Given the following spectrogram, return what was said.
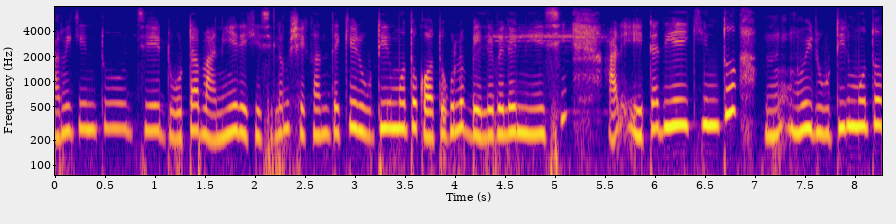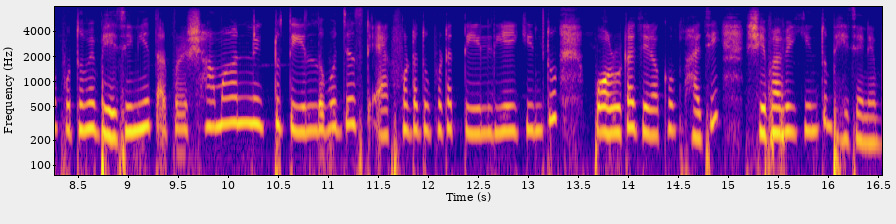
আমি কিন্তু যে ডোটা বানিয়ে রেখেছিলাম, সেখান থেকে রুটির মতো কতগুলো বেলে বেলে নিয়েছি। আর এটা দিয়েই কিন্তু ওই রুটির মতো প্রথমে ভেজে নিয়ে তারপরে সামান্য একটু তেল দেবো জাস্ট এক ফোঁটা, দু ফোঁটা তেল দিয়েই কিন্তু পরোটা যেরকম ভাজি সেভাবেই কিন্তু ভেজে নেব।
